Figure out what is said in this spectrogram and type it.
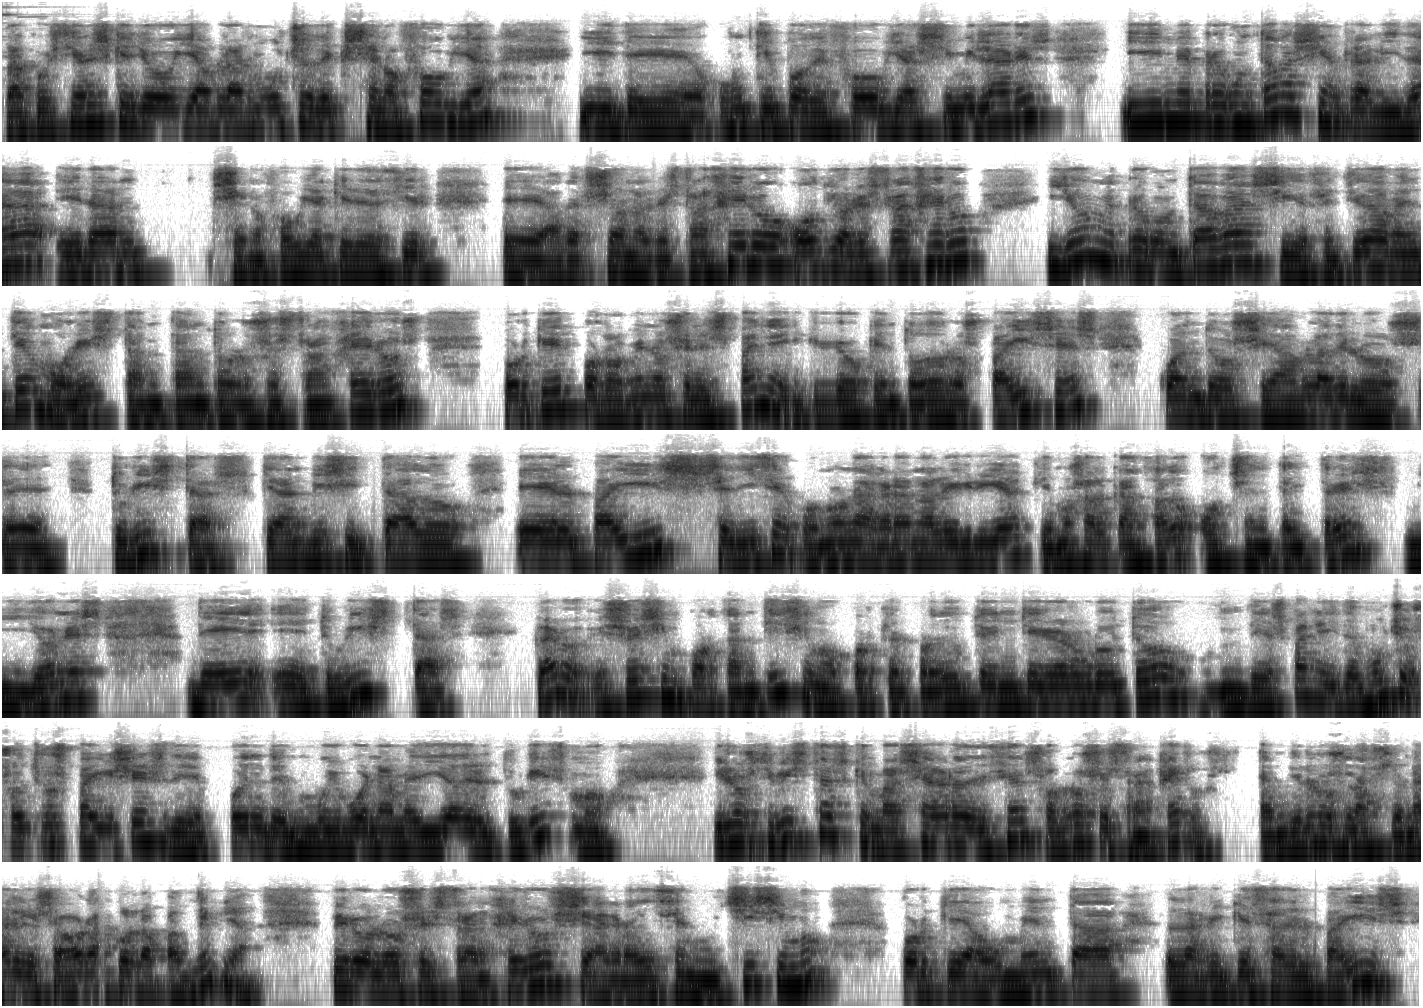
La cuestión es que yo oí hablar mucho de xenofobia y de un tipo de fobias similares y me preguntaba si en realidad eran xenofobia quiere decir eh, aversión al extranjero, odio al extranjero, y yo me preguntaba si efectivamente molestan tanto los extranjeros, porque por lo menos en España y creo que en todos los países, cuando se habla de los eh, turistas que han visitado el país, se dice con una gran alegría que hemos alcanzado 83 millones de eh, turistas Claro, eso es importantísimo porque el Producto Interior Bruto de España y de muchos otros países depende en muy buena medida del turismo. Y los turistas que más se agradecen son los extranjeros, también los nacionales ahora con la pandemia, pero los extranjeros se agradecen muchísimo porque aumenta la riqueza del país.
